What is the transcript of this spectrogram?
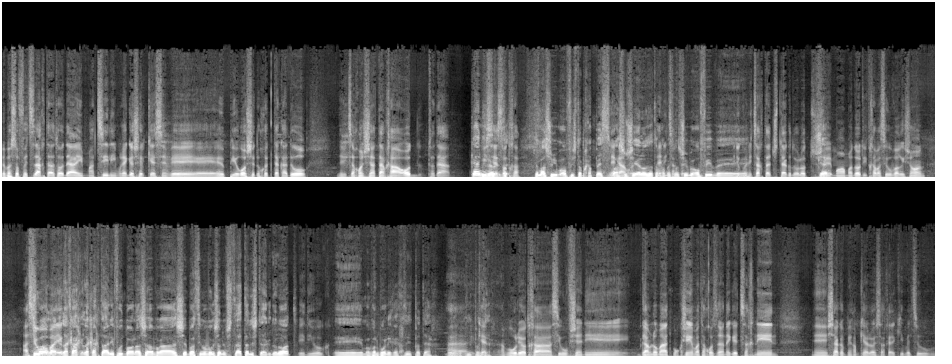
ובסוף הצלחת, אתה יודע, עם אצילי, עם רגע של קסם ופירו שדוחק את הכדור, זה ניצחון שנתן לך עוד, אתה יודע, כן, זה- ביסס זה- אותך. זה משהו עם אופי, שאתה מחפש לגמרי. משהו שיהיה לו זה, אתה מחפש. משהו עם אופי, ו... בדיוק, וניצחת את שתי הגדולות כן. שמועמדות איתך בסיבוב הראשון. הסיבוב הבא. לקח- לקחת אליפות בעונה שעברה, שבסיבוב הראשון הפסדת לשתי הגדולות, בדיוק. אה, אבל בוא נראה איך זה יתפתח. אה, כן. אמור להיות לך סיבוב שני, גם לא מעט מוקשים, אתה חוזר נגד סכנין, אה, שאגב מירם קיאל לא ישחק, קיבל צהוב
